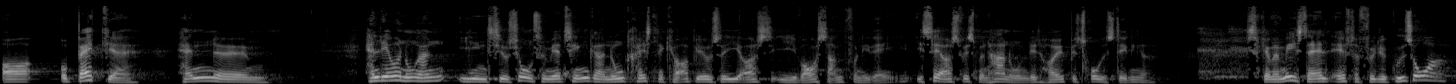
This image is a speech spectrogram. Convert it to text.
Og Obadja, han, øh, han lever nogle gange i en situation, som jeg tænker, at nogle kristne kan opleve sig i, også i vores samfund i dag. Især også, hvis man har nogle lidt høje betroede stillinger. Skal man mest af alt efterfølge Guds ord,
